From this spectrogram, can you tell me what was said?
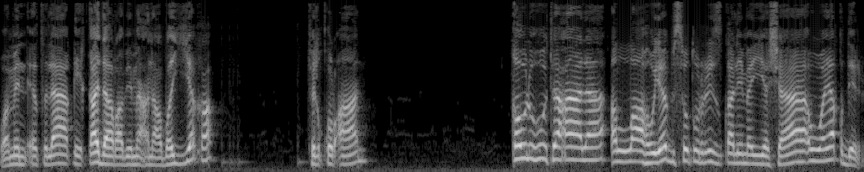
ومن إطلاق قدر بمعنى ضيق في القرآن قوله تعالى الله يبسط الرزق لمن يشاء ويقدر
